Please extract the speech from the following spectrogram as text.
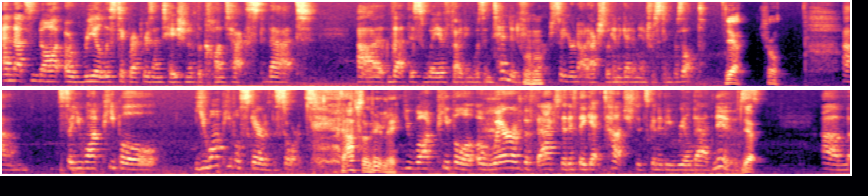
and that's not a realistic representation of the context that uh, that this way of fighting was intended for. Mm-hmm. So you're not actually going to get an interesting result. Yeah. Sure. So you want people, you want people scared of the swords. Absolutely. You want people aware of the fact that if they get touched, it's going to be real bad news. Yep. Um,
